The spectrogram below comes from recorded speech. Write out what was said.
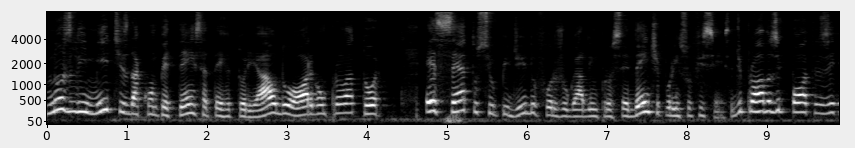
nos limites da competência territorial do órgão prolator, exceto se o pedido for julgado improcedente por insuficiência de provas, hipótese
